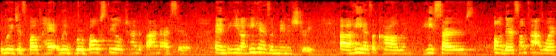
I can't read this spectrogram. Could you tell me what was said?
we just both had we were both still trying to find ourselves. And you know, he has a ministry, uh, he has a calling, he serves on there. Sometimes where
